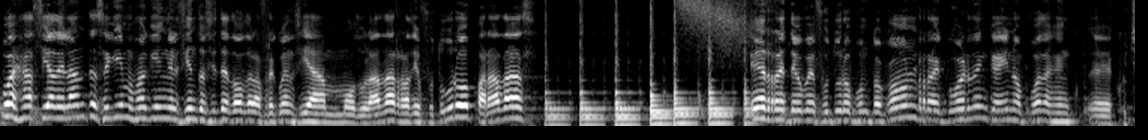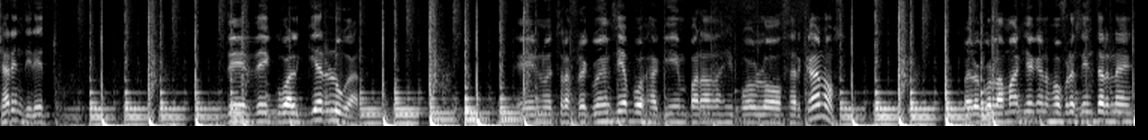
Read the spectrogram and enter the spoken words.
pues hacia adelante seguimos aquí en el 107.2 de la frecuencia modulada, Radio Futuro, paradas rtvfuturo.com. Recuerden que ahí nos pueden eh, escuchar en directo desde cualquier lugar. En nuestra frecuencia, pues aquí en paradas y pueblos cercanos. Pero con la magia que nos ofrece Internet,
